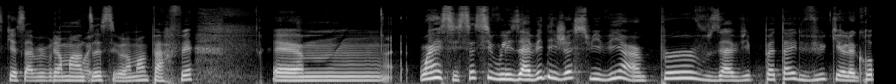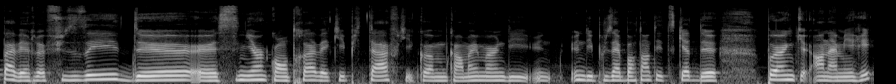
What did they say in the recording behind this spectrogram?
ce que ça veut vraiment Ouais. dire, c'est vraiment parfait. Euh, ouais, c'est ça. Si vous les avez déjà suivis un peu, vous aviez peut-être vu que le groupe avait refusé de euh, signer un contrat avec Epitaph, qui est comme quand même un des, une, une des plus importantes étiquettes de punk en Amérique.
